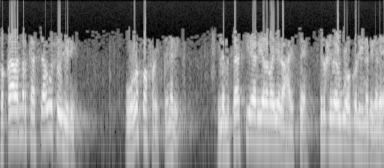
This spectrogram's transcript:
faqaala markaasa wuxuu yihi wuu la soo fadhiistay nebiga ila masaajkii eryadaba iyaga hayste dirqi ugu ogolay nebigade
